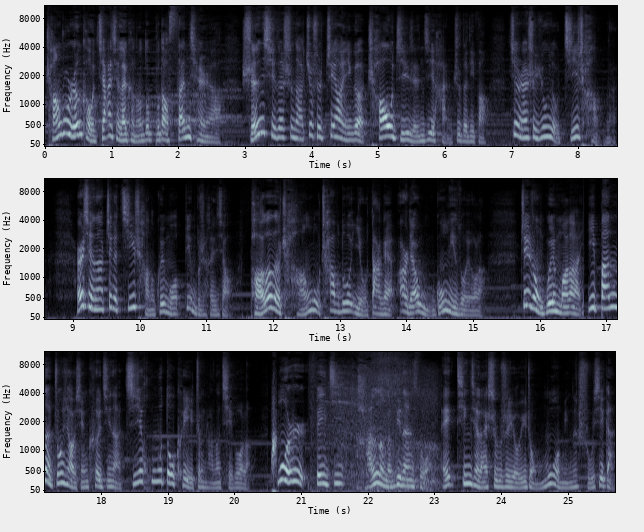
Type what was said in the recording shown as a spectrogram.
常住人口加起来可能都不到三千人啊。神奇的是呢，就是这样一个超级人迹罕至的地方，竟然是拥有机场的，而且呢，这个机场的规模并不是很小，跑道的长度差不多有大概二点五公里左右了。这种规模呢，一般的中小型客机呢，几乎都可以正常的起落了。末日飞机，寒冷的避难所，哎，听起来是不是有一种莫名的熟悉感？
